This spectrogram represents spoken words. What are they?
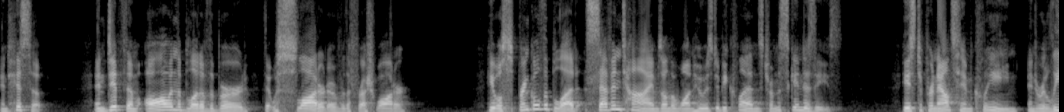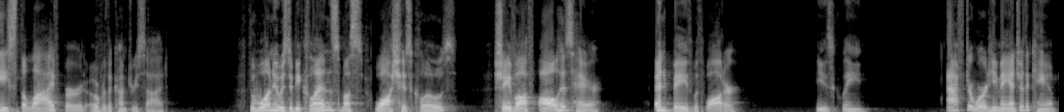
and hyssop, and dip them all in the blood of the bird that was slaughtered over the fresh water. He will sprinkle the blood seven times on the one who is to be cleansed from the skin disease. He is to pronounce him clean and release the live bird over the countryside. The one who is to be cleansed must wash his clothes, shave off all his hair, and bathe with water. He is clean. Afterward, he may enter the camp,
